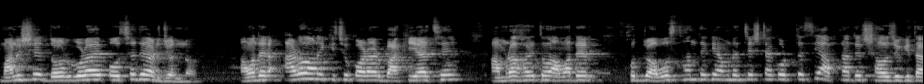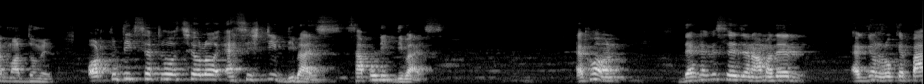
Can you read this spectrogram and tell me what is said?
মানুষের দোরগোড়ায় পৌঁছে দেওয়ার জন্য আমাদের আরও অনেক কিছু করার বাকি আছে। আমরা হয়তো আমাদের ক্ষুদ্র অবস্থান থেকে আমরা চেষ্টা করতেছি আপনাদের সহযোগিতার মাধ্যমে। অর্থোটিক্স একটা হচ্ছে হলো অ্যাসিস্টিভ ডিভাইস সাপোর্টিভ ডিভাইস এখন দেখা গেছে যে আমাদের একজন লোকের পা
